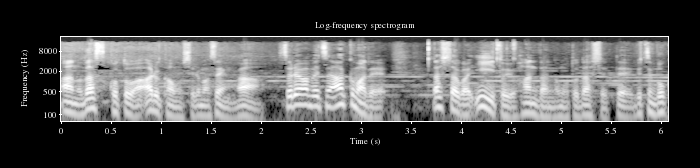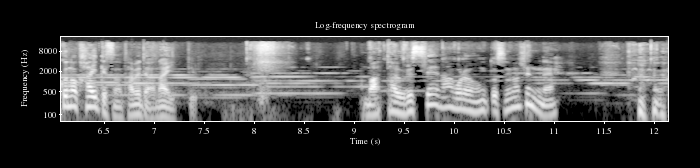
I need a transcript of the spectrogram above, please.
あの、出すことはあるかもしれませんが、それは別にあくまで出した方がいいという判断のもと出してて、別に僕の解決のためではないっていう。またうるせえな、これほんとすいませんね。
